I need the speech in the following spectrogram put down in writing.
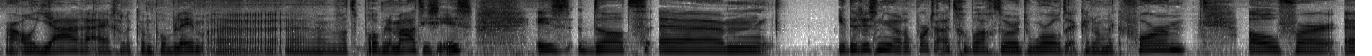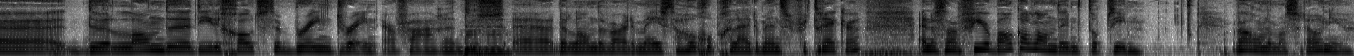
waar al jaren eigenlijk een probleem, wat problematisch is... is dat... Ehm, er is nu een rapport uitgebracht door het World Economic Forum over uh, de landen die de grootste brain drain ervaren. Dus uh, de landen waar de meeste hoogopgeleide mensen vertrekken. En er staan vier Balkanlanden in de top 10, waaronder Macedonië.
